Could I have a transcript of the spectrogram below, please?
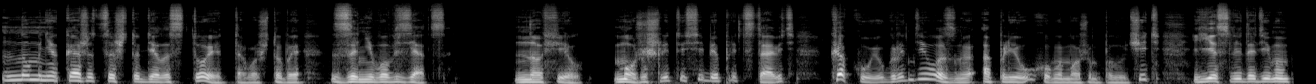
но мне кажется, что дело стоит того, чтобы за него взяться. Но, Фил, можешь ли ты себе представить, какую грандиозную оплеуху мы можем получить, если дадим им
